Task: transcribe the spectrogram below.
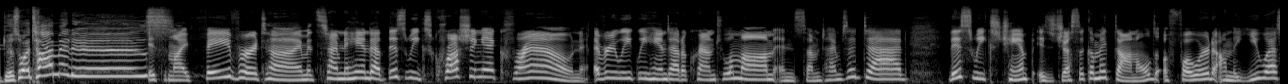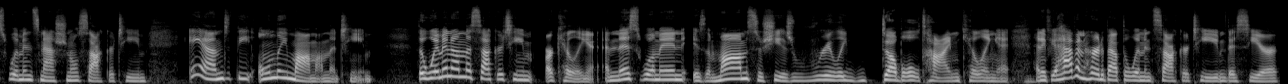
Guess what time it is? It's my favorite time. It's time to hand out this week's Crushing It crown. Every week we hand out a crown to a mom and sometimes a dad. This week's champ is Jessica McDonald, a forward on the U.S. women's national soccer team and the only mom on the team. The women on the soccer team are killing it, and this woman is a mom, so she is really double time killing it. And if you haven't heard about the women's soccer team this year,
